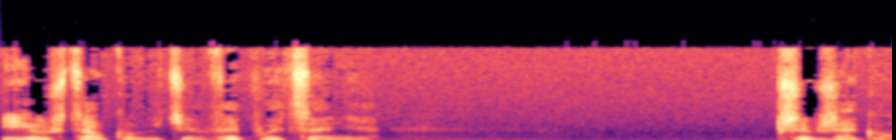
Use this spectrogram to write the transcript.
I już całkowicie wypłycenie przy brzegu.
